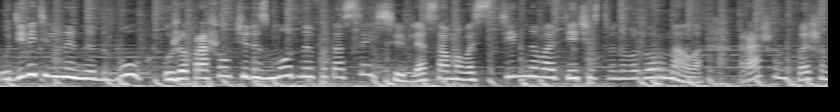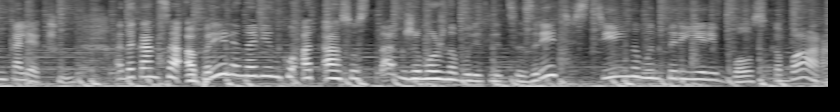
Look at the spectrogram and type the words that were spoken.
Удивительный нетбук уже прошел через модную фотосессию для самого стильного отечественного журнала Russian Fashion Collection. А до конца апреля новинку от Asus также можно будет лицезреть в стильном интерьере Боска бара.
